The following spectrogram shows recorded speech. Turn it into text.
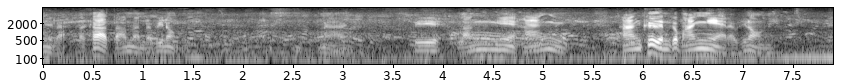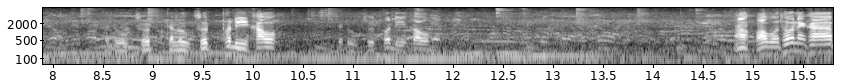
นี่แหละราคาตามนั้นนะพี่น้องนะเปหลังแง่หางนี่หางขึ้นกับหางแง่นะพี่น้องนี่กระดูกสุดกระดูกสุดพอดีเข้ากระดูกสุดพอดีเข้าเอาขอขอโทษนะครับ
